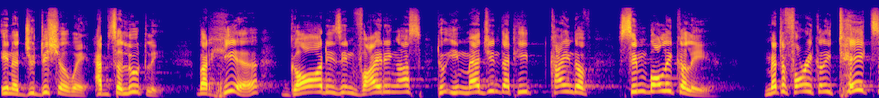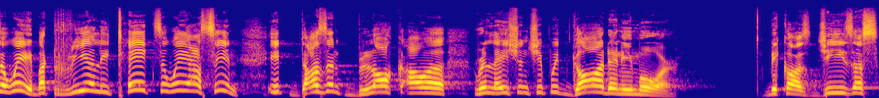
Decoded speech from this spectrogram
in a judicial way, absolutely. But here, God is inviting us to imagine that he kind of symbolically metaphorically takes away, but really takes away our sin. It doesn't block our relationship with God anymore. Because Jesus,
